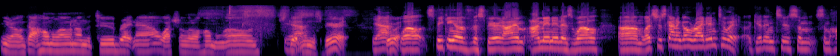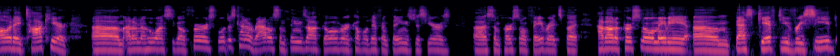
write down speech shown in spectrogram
you know, got Home Alone on the tube right now, watching a little Home Alone, yeah. getting in the spirit. Yeah. Well, speaking of the spirit, I'm I'm in it as well. Um, let's just kind of go right into it. Get into some some holiday talk here. Um, I don't know who wants to go first. We'll just kind of rattle some things off, go over a couple of different things. Just here's uh, some personal favorites. But how about a personal, maybe um, best gift you've received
